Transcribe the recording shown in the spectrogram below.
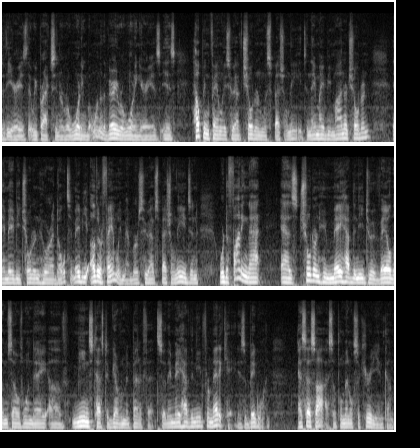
of the areas that we practice in are rewarding, but one of the very rewarding areas is helping families who have children with special needs. And they may be minor children, they may be children who are adults, it may be other family members who have special needs. And we're defining that as children who may have the need to avail themselves one day of means tested government benefits. So they may have the need for Medicaid, is a big one, SSI, supplemental security income,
